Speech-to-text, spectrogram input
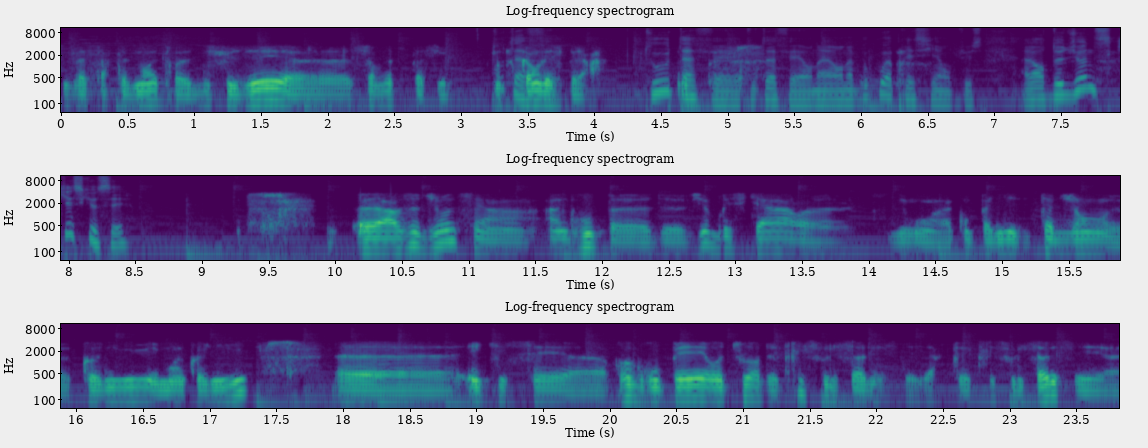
qui va certainement être diffusé euh, sur votre station. En tout, cas, on l'espère. Tout à fait, tout à fait. On a, on a beaucoup apprécié en plus. Alors, The Jones, qu'est-ce que c'est? Alors, The Jones, c'est un, groupe de vieux briscards qui ont accompagné des tas de gens connus et moins connus euh, et qui s'est euh, regroupé autour de Chris Wilson. C'est-à-dire que Chris Wilson, c'est euh,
